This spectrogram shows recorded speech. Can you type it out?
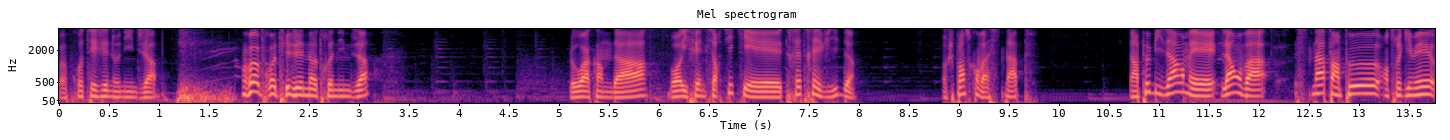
On va protéger nos ninjas. on va protéger notre ninja. Le Wakanda. Bon, il fait une sortie qui est très très vide. Donc je pense qu'on va snap. C'est un peu bizarre, mais là, on va snap un peu, entre guillemets,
